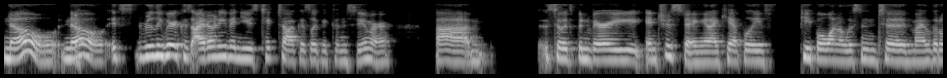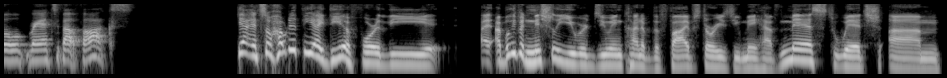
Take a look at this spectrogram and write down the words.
No, no. It's really weird because I don't even use TikTok as like a consumer. Um, so it's been very interesting, and I can't believe people want to listen to my little rants about Fox. Yeah. And so, how did the idea for the, I, I believe initially you were doing kind of the five stories you may have missed, which, um,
